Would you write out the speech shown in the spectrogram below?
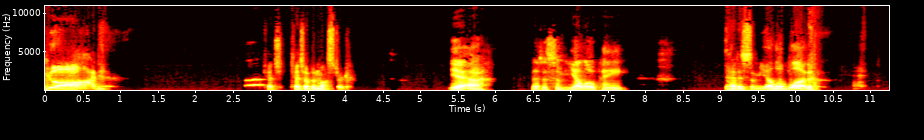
god. Catch ketchup and mustard. Yeah, that is some yellow paint. That is some yellow blood.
